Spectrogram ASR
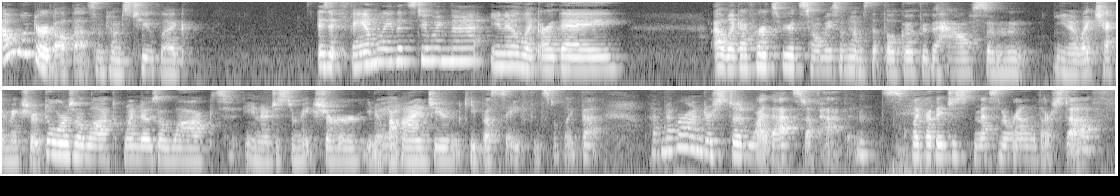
I wonder about that sometimes too. Like, is it family that's doing that? You know, like, are they. I, like, I've heard spirits tell me sometimes that they'll go through the house and, you know, like check and make sure doors are locked, windows are locked, you know, just to make sure, you know, Right. behind you and keep us safe and stuff like that. I've never understood why that stuff happens. Like, are they just messing around with our stuff?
